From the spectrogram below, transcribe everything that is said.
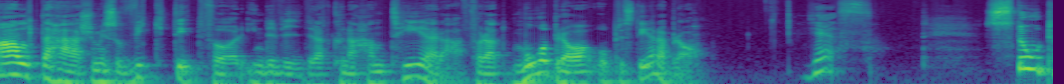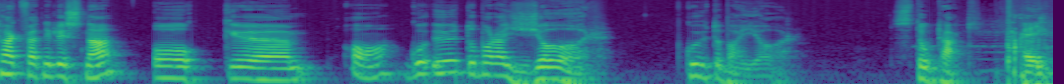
Allt det här som är så viktigt för individer att kunna hantera för att må bra och prestera bra. Yes! Stort tack för att ni lyssnade och eh, ja, gå ut och bara gör. Gå ut och bara gör. Stort tack. Tack. Hej.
